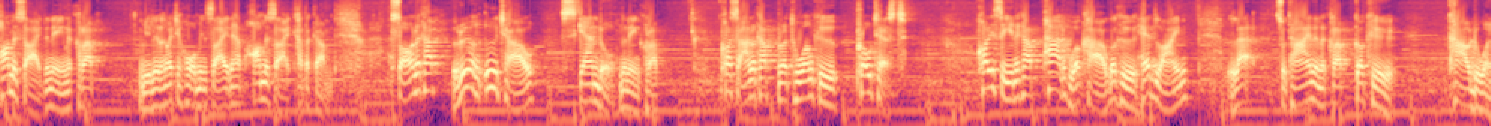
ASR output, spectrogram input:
homicide นั่นเองนะครับ มีเรื่องว่าจะ homicide นะครับ homicide ฆาตกรรม สองนะครับ เรื่องอื้อฉาว scandal นั่นเองครับ ข้อ 3 นะครับ ประท้วงคือ protest ข้อที่ 4 นะครับ พาดหัวข่าวก็คือ headline และสุดท้ายเนี่ยนะครับก็คือข่าวด่วน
